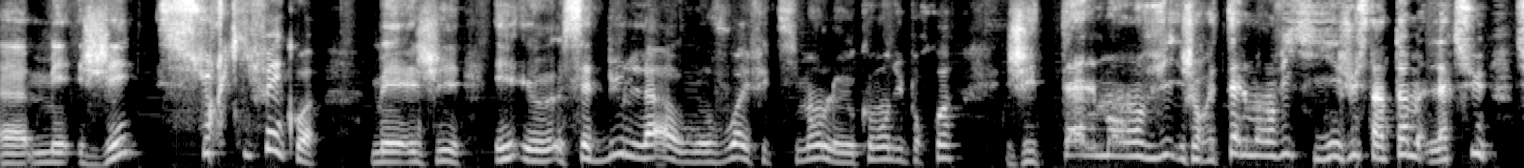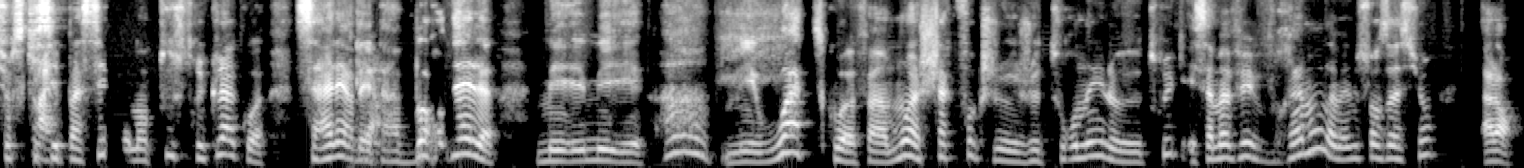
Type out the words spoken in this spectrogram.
Euh, mais j'ai surkiffé quoi. Mais j'ai et euh, cette bulle là où on voit effectivement le comment du pourquoi, j'ai tellement envie, j'aurais tellement envie qu'il y ait juste un tome là-dessus sur ce qui Ouais. s'est passé pendant tout ce truc là quoi. Ça a l'air d'être un bordel, mais mais oh, mais what quoi. Enfin moi à chaque fois que je, je tournais le truc et ça m'a fait vraiment la même sensation. Alors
